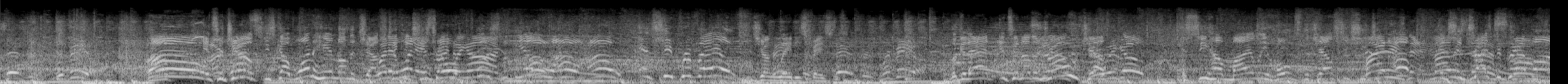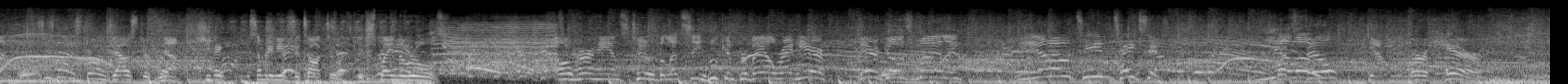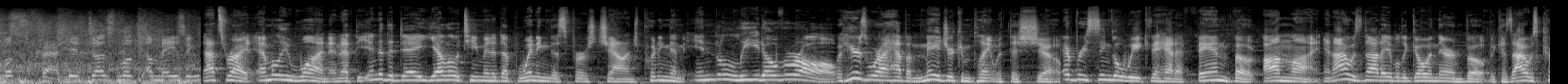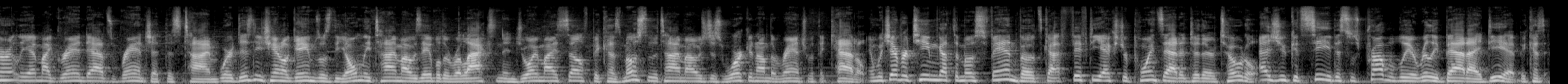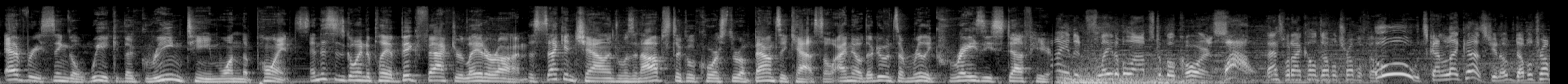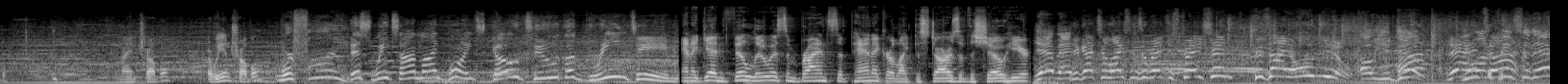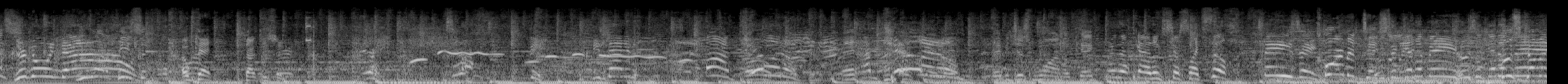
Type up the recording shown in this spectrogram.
Oh, oh, It's a joust. She's got one hand on the joust What, what she's is trying going to push on? with the Oh, other one. oh, oh. And she prevails. These young ladies' faces. Reveal. Look at that. It's another joust. Here we go. You see how Miley holds the jousting? She Miley's jumps up not- and she tries to grab on. She's not a strong jouster. No, she Hey, somebody needs to talk to her. explain the rules. In her hands too, but let's see who can prevail right here. There goes Miley. Yellow team takes it. But Yellow. Phil, Yep. her hair looks fat. It does look amazing. That's right, Emily won, and at the end of the day, Yellow Team ended up winning this first challenge, putting them in the lead overall. But here's where I have a major complaint with this show. Every single week they had a fan vote online, and I was not able to go in there and vote because I was currently at my granddad's ranch at this time, where Disney Channel Games was the only time I was able to relax and enjoy myself because most of the time I was just working on the ranch with the cattle. And whichever team got the most fan votes got 50 extra points added to their total. As you could see, this was probably a really bad idea because every single week the green team won the points. And this is going to play a big factor later on. The second challenge was an obstacle course through a bouncy castle. I know, they're doing some really crazy stuff here. Giant inflatable obstacle course. Wow, that's what I call double trouble, Phil. Ooh, it's kind of like us, you know, double trouble. Am I in trouble? Are we in trouble? We're fine. This week's online points go to the green team. And again, Phil Lewis and Brian Stepanek are like the stars of the show here. Yeah, man. You got your license and registration? Because I own you. Oh, you do? Huh? Yeah, you want a on. piece of this? You're going down. You want a piece of... Okay, talk to you soon. He's not even. Oh, I'm killing him. I'm killing him. Maybe just one, okay? That guy looks just like Phil. Amazing. Corbin takes Who's it gonna be? Who's it gonna Who's be? coming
